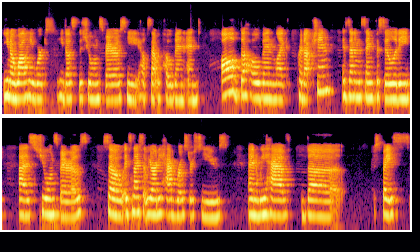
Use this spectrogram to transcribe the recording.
you know, while he works, he does the Schuil and Sparrows, he helps out with Hoban. And all of the Hoban, like, production is done in the same facility as Schuil and Sparrows. So it's nice that we already have roasters to use. And we have the space.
